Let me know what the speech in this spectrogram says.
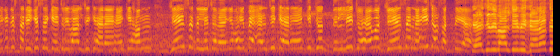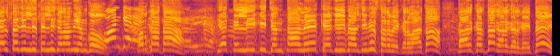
लेकिन जिस तरीके से केजरीवाल जी कह रहे हैं कि हम जेल से दिल्ली चलेंगे वहीं पे एलजी कह रहे हैं कि जो दिल्ली जो है वो जेल से नहीं चल सकती है। केजरीवाल जी नहीं कह रहे जेल से दिल्ली दिल्ली चलानी हमको। कौन कह रहा है? अब कहा था ये दिल्ली की जनता ने केजरीवाल जी ने सर्वे करवाया था कार्यकर्ता घर घर गए थे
